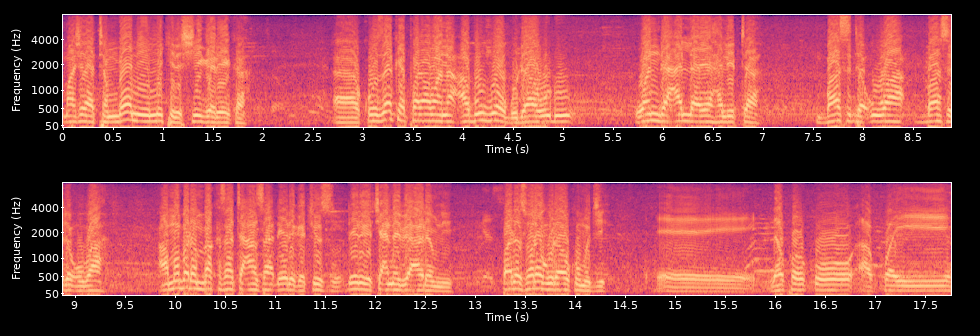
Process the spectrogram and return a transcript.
Masha tambaya ne muke da shi gare ka. Ko za ka faɗa mana abubuwa guda huɗu wanda Allah ya halitta? Ba su da uwa ba su da uba. Amma baran baka sata an sa ɗaya daga cikin su ɗaya daga cikin annabi adam ne. Fada sauran guda uku mu ji. Na farko akwai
